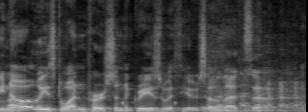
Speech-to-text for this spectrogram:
we know at least one person agrees with you, so that's. Uh,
